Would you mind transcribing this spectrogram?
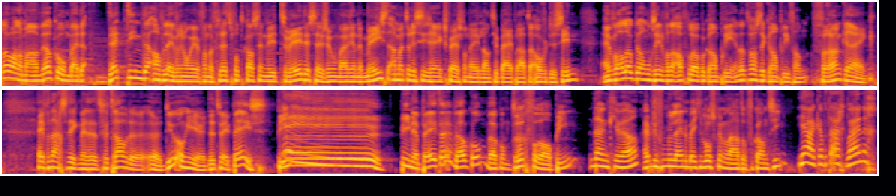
Hallo allemaal, welkom bij de dertiende aflevering alweer van de Flats Podcast. In dit tweede seizoen waarin de meest amateuristische experts van Nederland je bijpraten over de zin. En vooral ook de onzin van de afgelopen Grand Prix. En dat was de Grand Prix van Frankrijk. Hey, vandaag zit ik met het vertrouwde eh, duo hier, de twee P's. Pien, Pien en Peter, welkom. Welkom terug, vooral Pien. Dankjewel. Heb je de Formule 1 een beetje los kunnen laten op vakantie? Ja, ik heb het eigenlijk weinig.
